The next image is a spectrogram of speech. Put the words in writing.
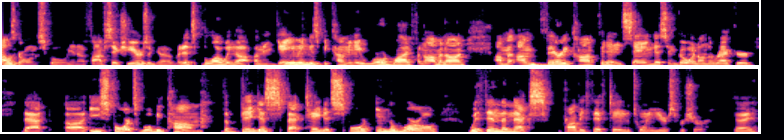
I was going to school. You know, five six years ago, but it's blowing up. I mean, gaming is becoming a worldwide phenomenon. I'm I'm very confident in saying this and going on the record that uh, esports will become the biggest spectated sport in the world within the next probably 15 to 20 years for sure. Okay.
